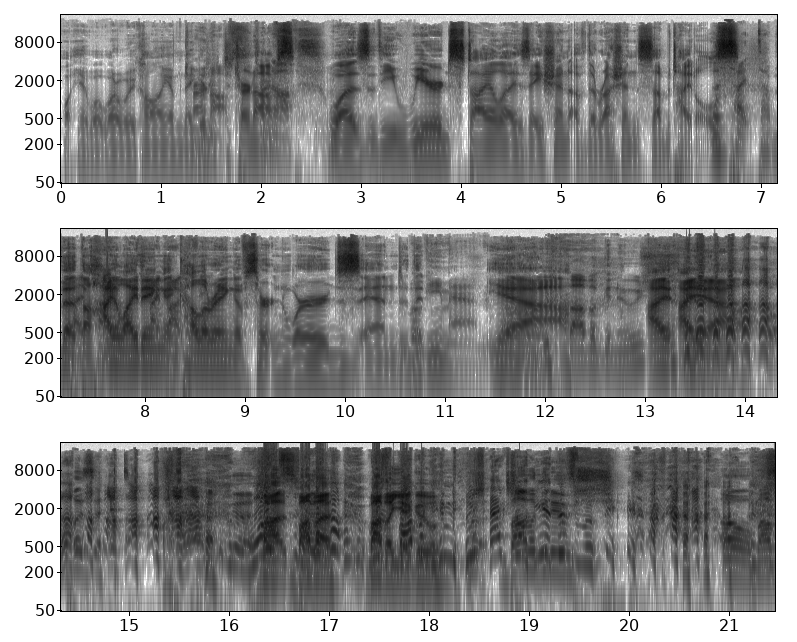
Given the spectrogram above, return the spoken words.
what, yeah, what, what are we calling them? Negative Turn-offs. turn-offs. Turn-offs. Was the weird stylization of the Russian subtitles, The ty- ty- the, ty- the ty- highlighting and coloring of certain words, and the, Boogeyman. yeah, Baba Ganoush. I, I yeah, what was it? ba- Baba Baba Yagu, Baba Ganoush. Oh, Baba,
